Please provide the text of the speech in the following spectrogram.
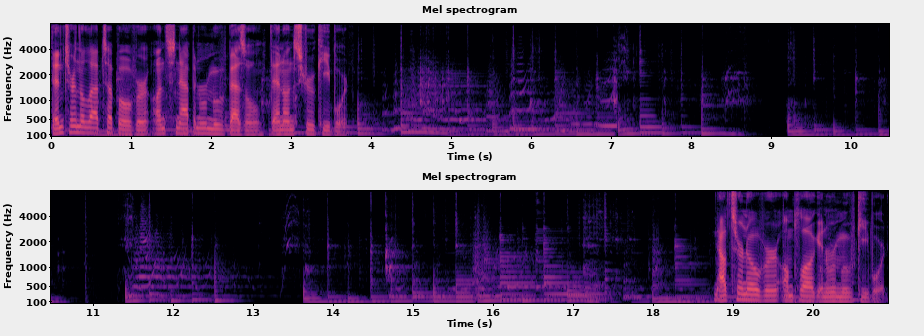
Then turn the laptop over, unsnap and remove bezel, then unscrew keyboard. Now turn over, unplug, and remove keyboard.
